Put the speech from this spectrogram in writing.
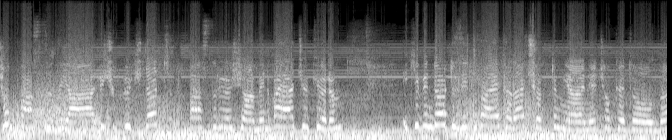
Çok bastırdı ya. 3 3 4 bastırıyor şu an beni. Bayağı çöküyorum. 2400 irtifaya kadar çöktüm yani. Çok kötü oldu.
